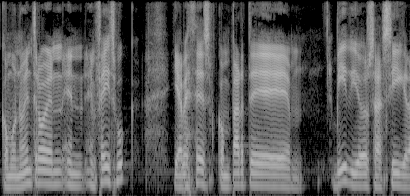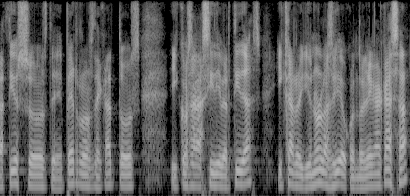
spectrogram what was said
como no entro en, en- en Facebook y a veces comparte vídeos así graciosos de perros, de gatos y cosas así divertidas. Y claro, yo no las veo. Cuando llega a casa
